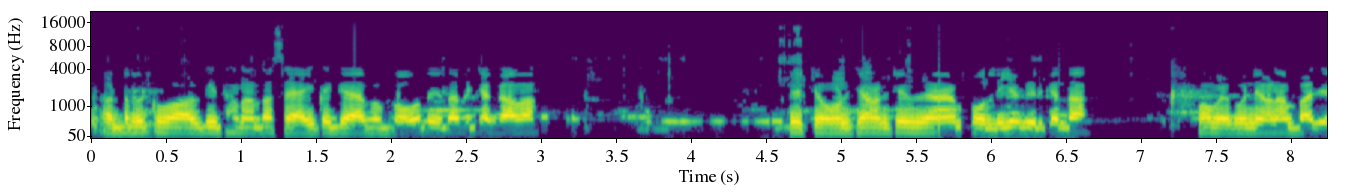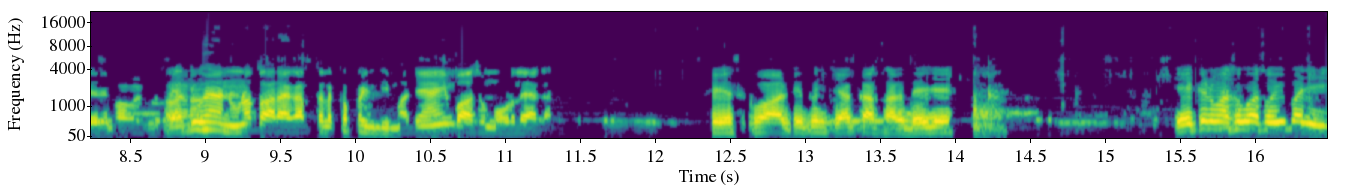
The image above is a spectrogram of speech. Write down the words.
ਆਰਡਰ ਕੁਆਲਿਟੀ ਥਣਾ ਦਾ ਸਾਈਜ਼ ਤੇ ਗੈਪ ਬਹੁਤ ਇਹਦਾ ਵੀ ਚੰਗਾ ਵਾ। ਤੇ ਚੋਣ ਚਾਣ ਚ ਐਂ ਪੋਲੀ ਆ ਵੀਰ ਕਹਿੰਦਾ। ਭਾਵੇਂ ਕੋਈ ਨਿਆਣਾ ਬਾਜੇ ਤੇ ਭਾਵੇਂ ਕੋਈ ਰਾਜੂ ਹੈਨੂੰ ਨਾ ਤਾਰਿਆ ਕਰ ਤਿਲਕ ਪੈਂਦੀ ਮੱਝ ਐਂ ਹੀ ਬਸ ਮੋੜ ਲਿਆ ਕਰ। ਫੇਸ ਕੁਆਲਿਟੀ ਤੁਸੀਂ ਚੈੱਕ ਕਰ ਸਕਦੇ ਜੇ। ਇਹ ਕਿਹੜਾ ਮਸੂਆ ਸੋਈ ਭਾਜੀ?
